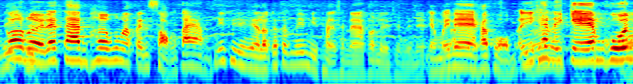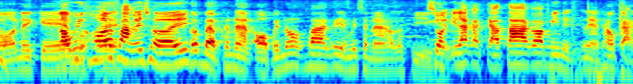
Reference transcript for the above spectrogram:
นี่ก็คือเลยได้แต้มเพิ่มขึ้นมาเป็น 2 แต้ม นี่คือยังไงเราก็จะไม่มีทางชนะเขาเลยใช่ไหมเนี่ยยังไม่แน่ครับผม อันนี้แค่ในเกมคุณ อ๋อในเกมเราวิเคราะห์ให้ฟังเฉยก็แบบขนาดออกไปนอกบ้านก็ยังไม่ชนะเขาสักทีๆส่วนอิรักกับกาตาร์ก็มี1คะแนนเท่ากัน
